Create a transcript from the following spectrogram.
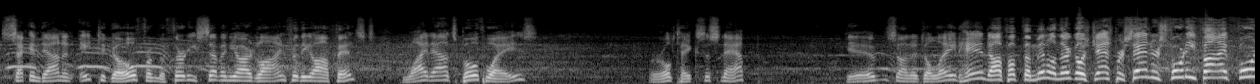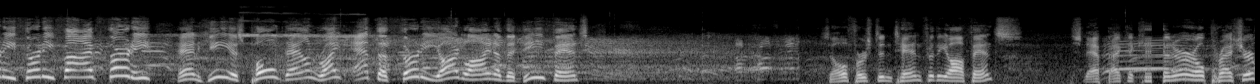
Second down and eight to go from the 37 yard line for the offense. Wideouts both ways. Earl takes a snap. Gives on a delayed handoff up the middle, and there goes Jasper Sanders 45 40, 35 30, and he is pulled down right at the 30 yard line of the defense. So, first and 10 for the offense. Snap back to Kevin Earl. Pressure.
